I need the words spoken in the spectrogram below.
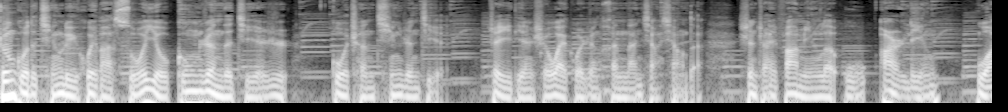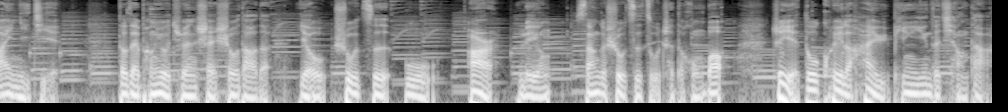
中国的情侣会把所有公认的节日过成情人节，这一点是外国人很难想象的，甚至还发明了“五二零我爱你节”，都在朋友圈晒收到的由数字五二零三个数字组成的红包。这也多亏了汉语拼音的强大，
